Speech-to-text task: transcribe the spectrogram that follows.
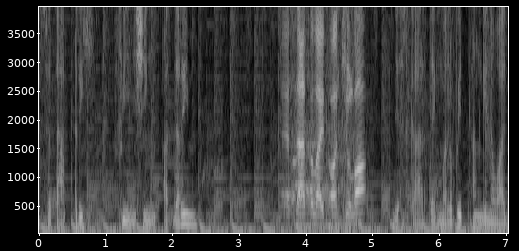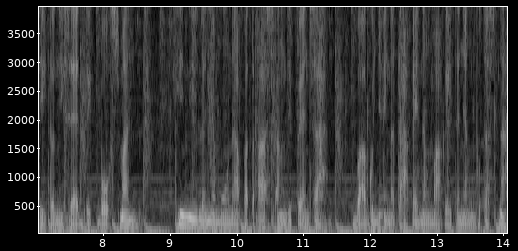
Sa top 3, finishing at the rim, satellite on July. Diskarteng malupit ang ginawa dito ni Cedric Boseman. Hinila niya muna pataas ang depensa bago niya inatake nang makita niyang butas na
